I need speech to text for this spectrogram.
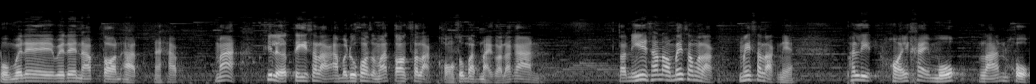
ผมไม่ได้ไม่ได้นับตอนอัดนะครับ มาที่เหลือตีสลักเอามาดูความสามารถตอนสลักของสมบัติใหม่ก่อนละกัน ตอนนี้ถ้าเราไม่สลักไม่สลักเนี่ย ผลิตหอยไข่มุกล้านหก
